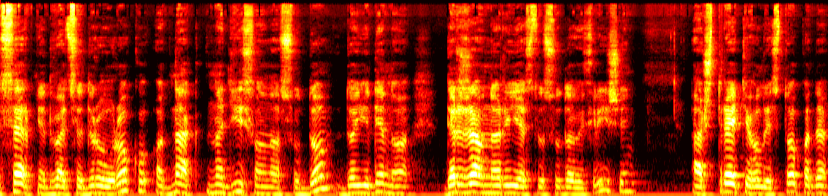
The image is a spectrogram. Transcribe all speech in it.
серпня 2022 року, однак надіслана судом до Єдиного державного реєстру судових рішень аж 3 листопада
